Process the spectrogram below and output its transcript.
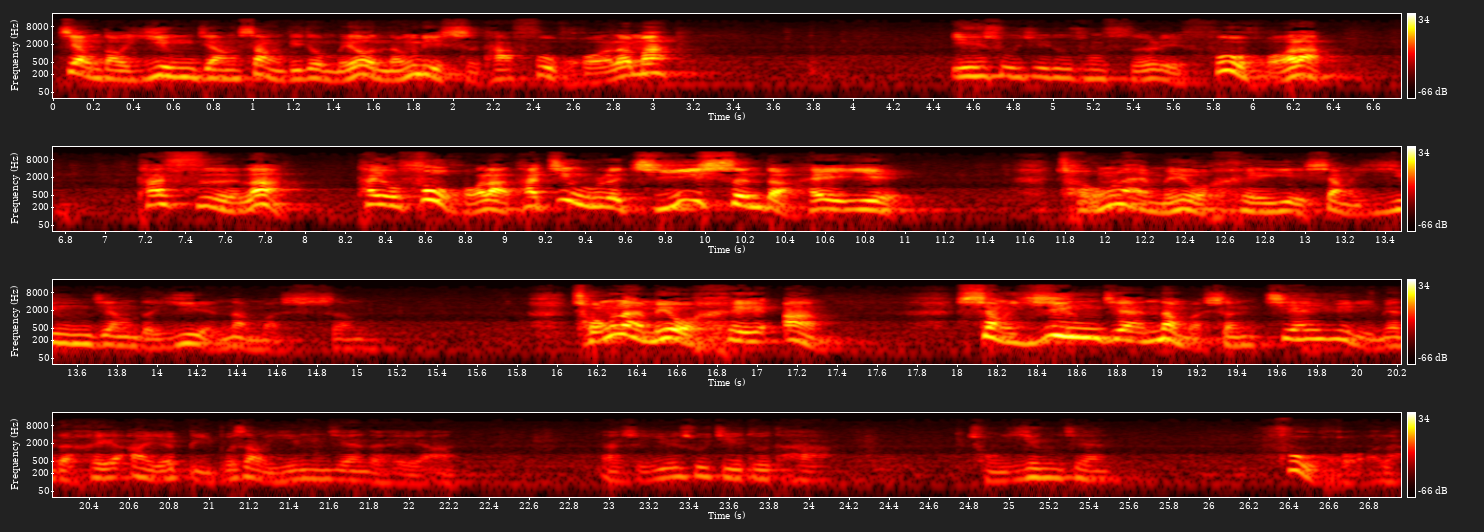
降到阴间，上帝就没有能力使他复活了吗？耶稣基督从死里复活了，他死了，他又复活了，他进入了极深的黑夜，从来没有黑夜像阴间的夜那么深，从来没有黑暗像阴间那么深，监狱里面的黑暗也比不上阴间的黑暗。但是耶稣基督他从阴间复活了，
